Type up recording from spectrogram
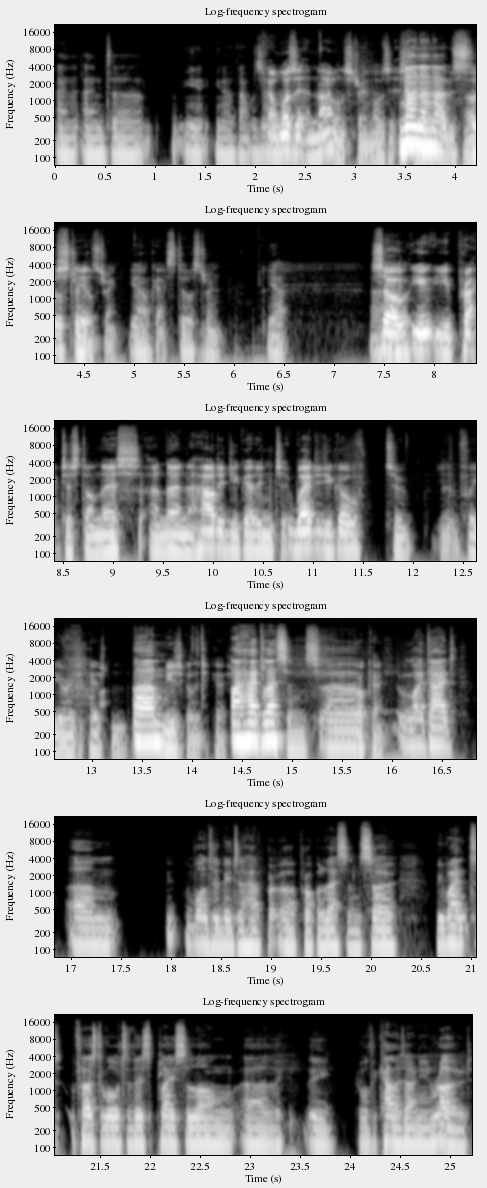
and and uh, you, you know that was it. And was it a nylon string or was it? No, no, no, it was Oh, steel steel string. string. yeah, Okay. steel string. Yeah. So Um, you you practiced on this, and then how did you get into? Where did you go to for your education? Um, musical education. I had lessons. Uh, okay. my dad um, wanted me to have pro- uh, proper lessons, so we went first of all to this place along uh, the, the called the Caledonian Road,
